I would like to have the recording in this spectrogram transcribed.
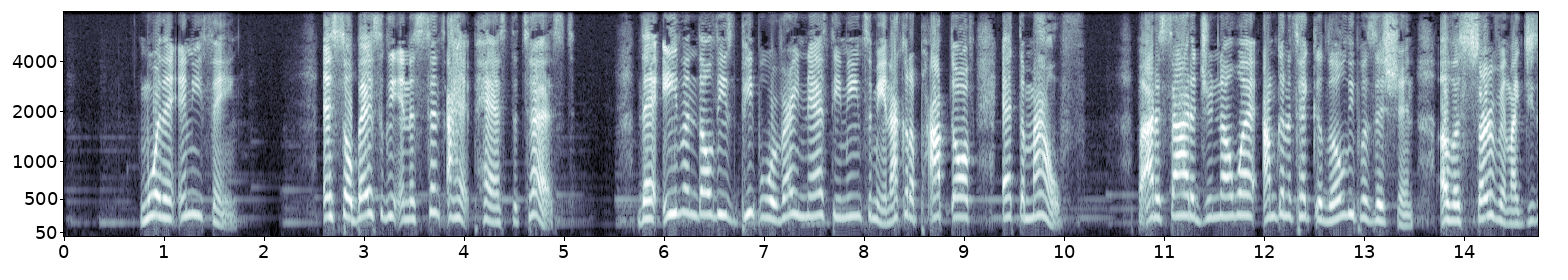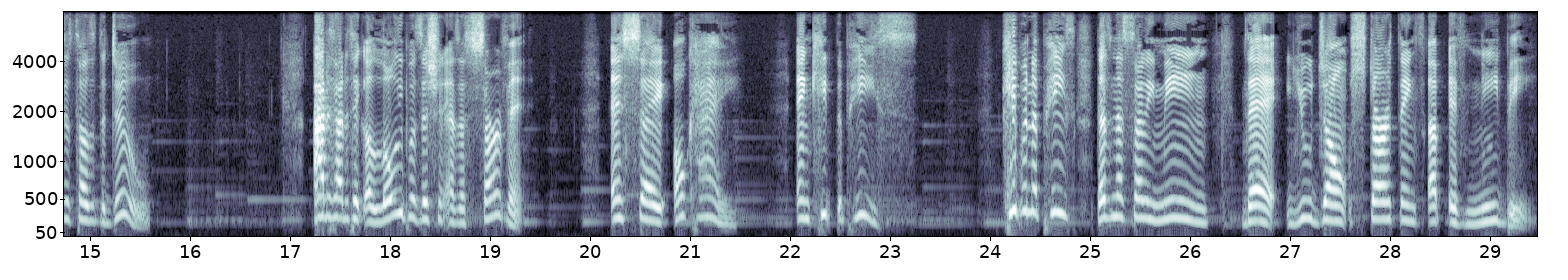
more than anything. And so basically, in a sense, I had passed the test. That even though these people were very nasty, mean to me, and I could have popped off at the mouth, but I decided, you know what? I'm going to take the lowly position of a servant, like Jesus tells us to do. I decided to take a lowly position as a servant and say, okay, and keep the peace Keeping the peace doesn't necessarily mean that you don't stir things up if need be.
